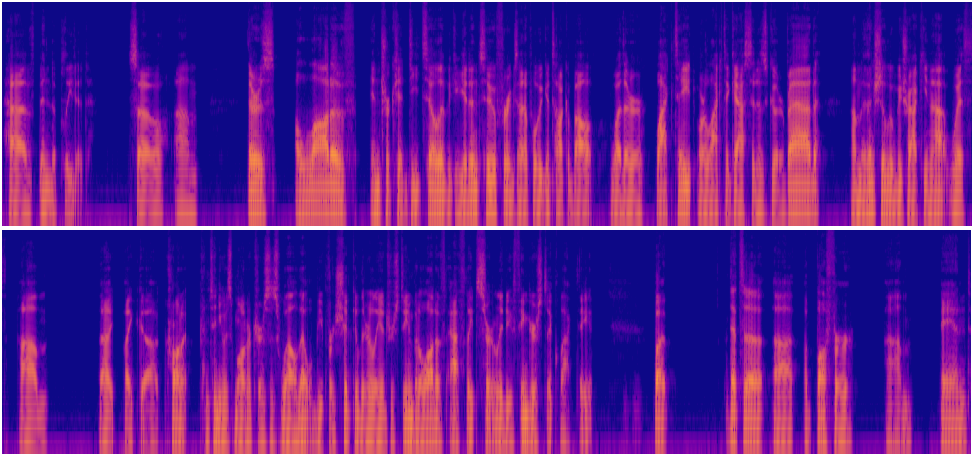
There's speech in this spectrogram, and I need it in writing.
have been depleted. So um, there's a lot of intricate detail that we could get into. For example, we could talk about whether lactate or lactic acid is good or bad. Um, eventually, we'll be tracking that with um, uh, like uh, chronic continuous monitors as well. That will be particularly interesting. But a lot of athletes certainly do finger stick lactate. Mm-hmm. But that's a a, a buffer, um, and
